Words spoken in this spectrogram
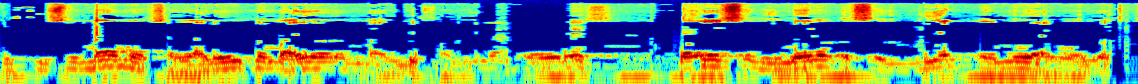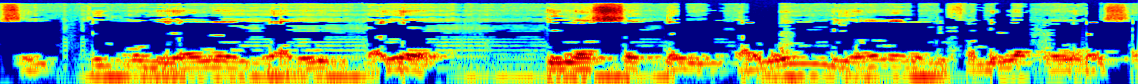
Y si sumamos al adulto mayor más mi familia pobreza, todo ese dinero que se invierte nuevo, los 65 millones de adultos mayores y los 71 millones de mi familia pobreza,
